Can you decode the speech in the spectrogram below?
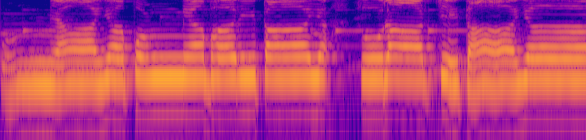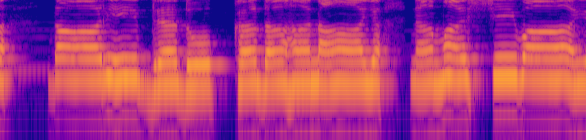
पुण्याय पुण्यभरिताय सुरार्चिताय दारिद्र्यदुःखदहनाय नमः शिवाय।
